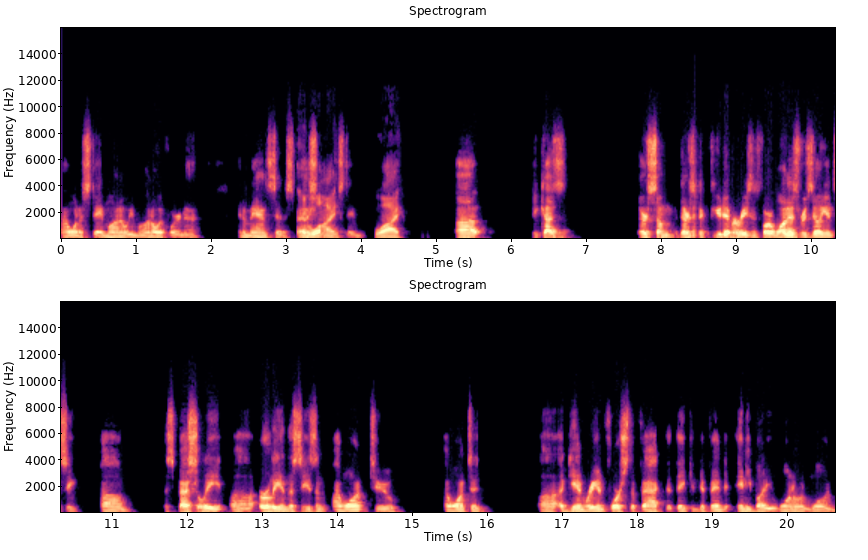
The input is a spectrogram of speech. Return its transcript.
I want to stay mono e mono if we're in a, in a man set, especially. I why? stay- Why? Uh, because there's some, there's a few different reasons for it. One is resiliency, um, especially, uh, early in the season. I want to, I want to, uh, again, reinforce the fact that they can defend anybody one-on-one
